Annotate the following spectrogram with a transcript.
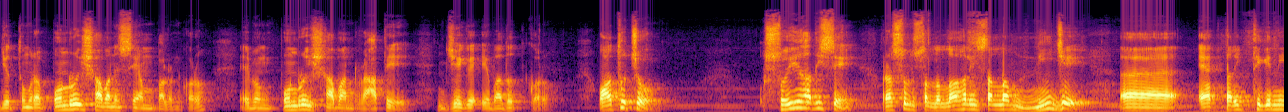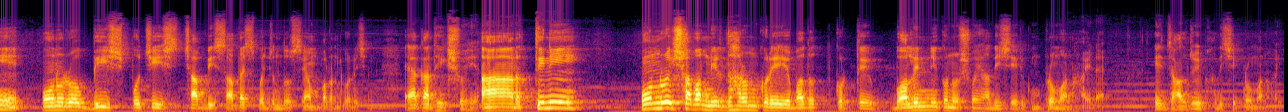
যে, তোমরা পনেরোই সাবানে শ্যাম পালন করো এবং পনেরোই সাবান রাতে জেগে এবাদত করো। অথচ সহি হাদিসে রাসুল সাল্লাহ আলি সাল্লাম নিজে এক তারিখ থেকে নিয়ে পনেরো, বিশ, পঁচিশ, ছাব্বিশ, সাতাশ পর্যন্ত শ্যাম পালন করেছেন। একাধিক সহি। আর তিনি পনেরোই সাবান নির্ধারণ করে এবাদত করতে বলেননি, কোনো সহি হাদিসে এরকম প্রমাণ হয় না এই জালজয়ীব হাদিসে প্রমাণ হয়।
